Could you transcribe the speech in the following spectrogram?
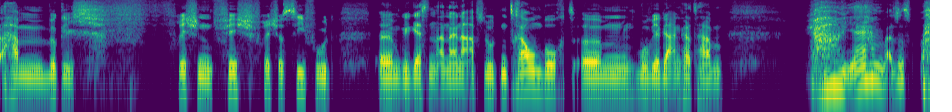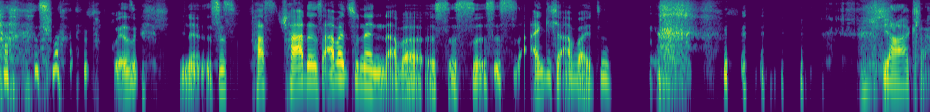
haben wirklich frischen Fisch, frisches Seafood ähm, gegessen an einer absoluten Traumbucht, ähm, wo wir geankert haben. Ja, ja, also es war, es war einfach, also, ne, es ist fast schade, es Arbeit zu nennen, aber es ist, es ist eigentlich Arbeit. ja, klar.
